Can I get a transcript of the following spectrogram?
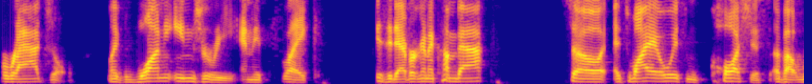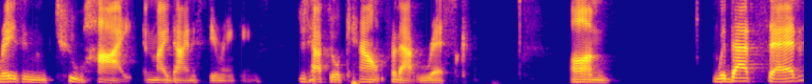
fragile. Like one injury, and it's like, is it ever going to come back? So it's why I always am cautious about raising them too high in my dynasty rankings. Just have to account for that risk. Um, with that said,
